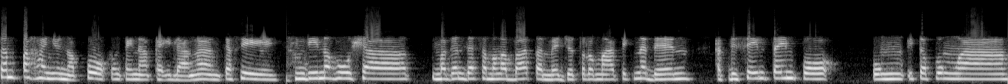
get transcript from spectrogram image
sampahan nyo na po kung kinakailangan. Kasi hindi na ho siya maganda sa mga bata, medyo traumatic na din. At the same time po, kung ito pong ah,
